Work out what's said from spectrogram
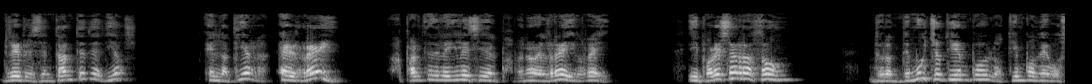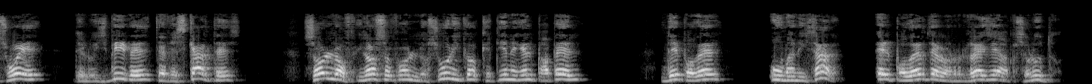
representantes de Dios en la tierra, el rey, aparte de la iglesia y del papa, no, el rey, el rey. Y por esa razón, durante mucho tiempo, los tiempos de Bossuet, de Luis Vives, de Descartes, son los filósofos los únicos que tienen el papel de poder humanizar el poder de los reyes absolutos.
